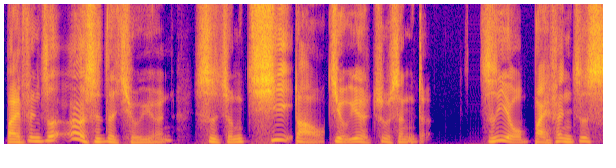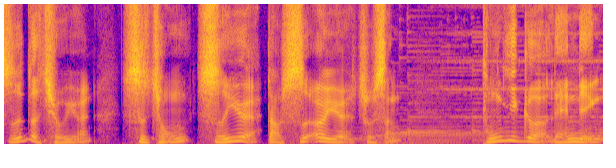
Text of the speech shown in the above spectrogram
百分之二十的球员是从七到九月出生的，只有百分之十的球员是从十月到十二月出生。同一个年龄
